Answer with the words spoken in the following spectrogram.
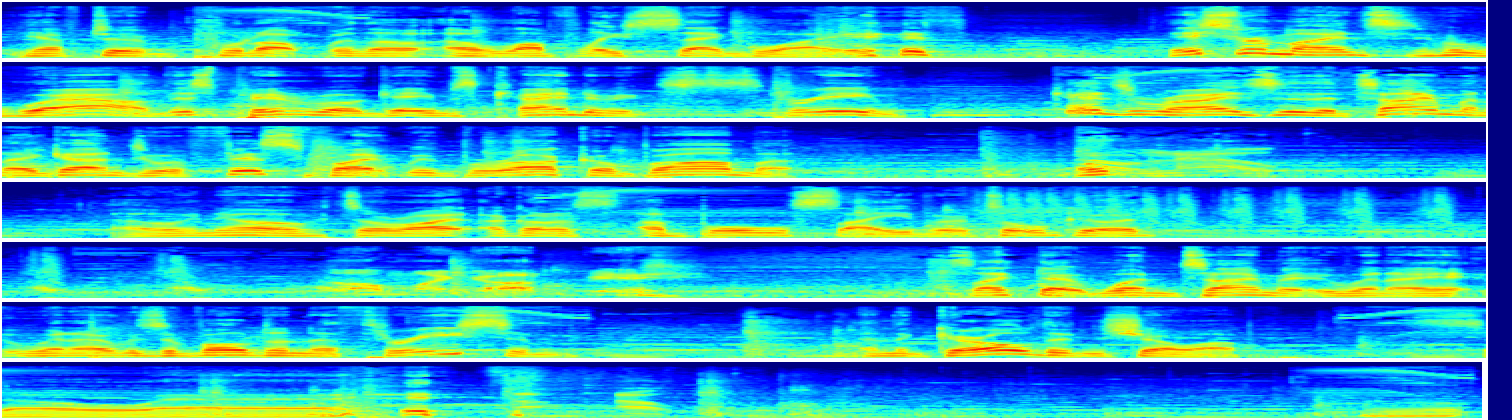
you have to put up with a, a lovely segue? this reminds wow, this pinball game's kind of extreme. Kind of reminds me of the time when I got into a fist fight with Barack Obama. Oh, oh. no. Oh no, it's alright, I got a ball saver, it's all good. Oh my god. It's like that one time when I when I was involved in a threesome and the girl didn't show up. So uh Oh, Well,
